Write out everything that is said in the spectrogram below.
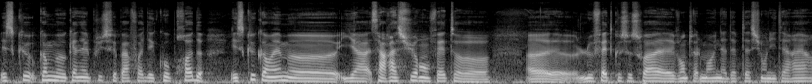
est-ce que, comme Canal Plus fait parfois des coprods, est-ce que quand même, euh, il y a, ça rassure en fait le fait que ce soit éventuellement une adaptation littéraire,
